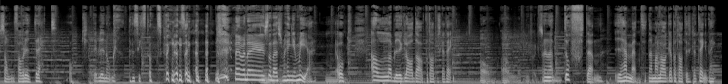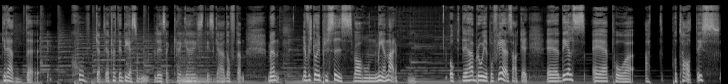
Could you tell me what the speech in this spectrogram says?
som favoriträtt. Och det blir nog den sista också. Nej, men det är ju sån där som hänger med. Och alla blir ju glada av potatisgratäng. Ja, alla blir faktiskt Och den här doften i hemmet när man lagar potatisgratäng, den här gräddkoket. Jag tror att det är det som blir så här karaktäristiska doften. Men jag förstår ju precis vad hon menar. Och det här beror ju på flera saker. Eh, dels eh, på att potatis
